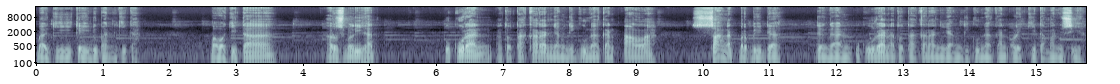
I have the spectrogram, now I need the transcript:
bagi kehidupan kita, bahwa kita harus melihat ukuran atau takaran yang digunakan Allah sangat berbeda dengan ukuran atau takaran yang digunakan oleh kita manusia.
